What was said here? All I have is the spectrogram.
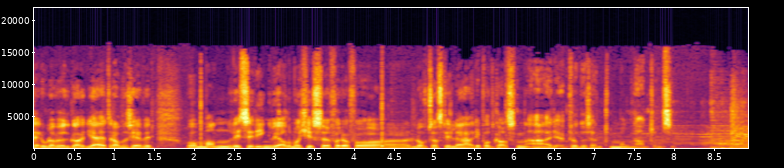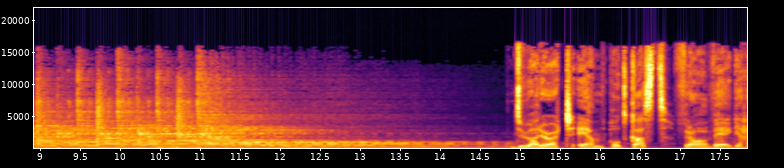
Per Olav Ødegaard, jeg heter Anders Giæver. Og mannen hvis ring vi alle må kysse for å få lov til å stille her i podkasten, er produsent Magne Antonsen. Du har hørt en podkast fra VG.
